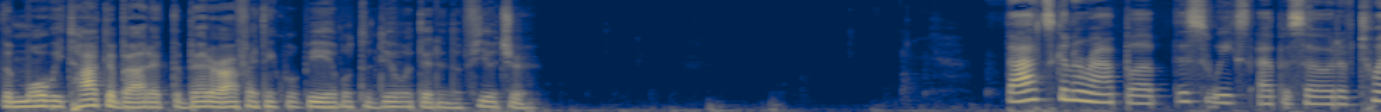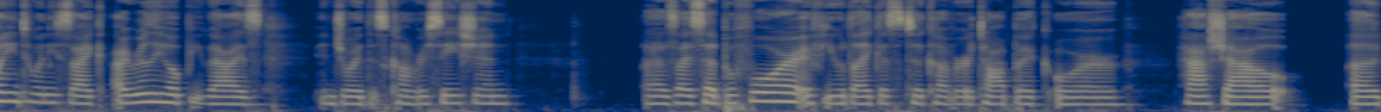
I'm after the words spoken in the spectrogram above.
the more we talk about it, the better off I think we'll be able to deal with it in the future. That's going to wrap up this week's episode of 2020 Psych. I really hope you guys enjoyed this conversation. As I said before, if you would like us to cover a topic or hash out a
